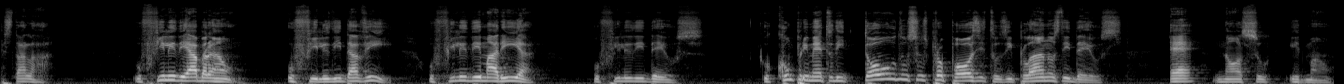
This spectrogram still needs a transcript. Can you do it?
está lá o filho de Abraão, o filho de Davi, o filho de Maria, o filho de Deus. O cumprimento de todos os propósitos e planos de Deus é nosso irmão.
